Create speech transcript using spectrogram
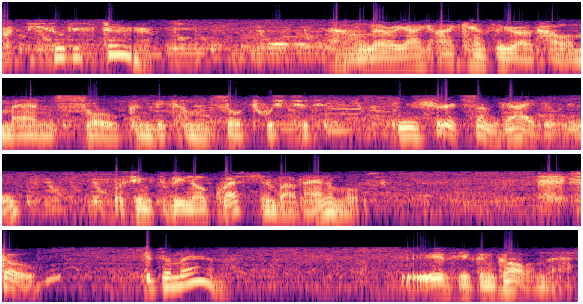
could be so disturbed. Now, Larry, I, I can't figure out how a man's soul can become so twisted. you're sure it's some guy doing it? There seems to be no question about animals. So, it's a man. If you can call him that.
